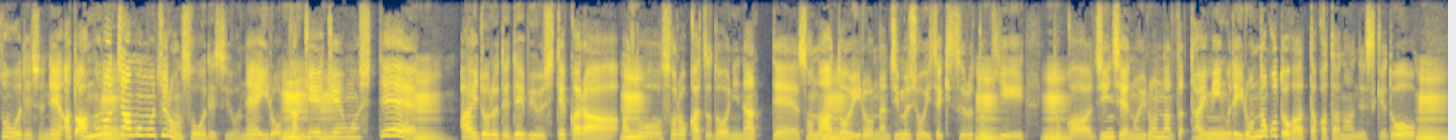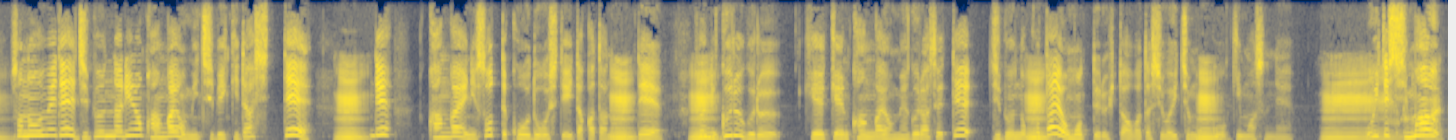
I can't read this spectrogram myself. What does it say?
そうですね。あと安室ちゃんももちろんそうですよね、いろんな経験をして、うんアイドルでデビューしてから、うん。あとソロ活動になって、その後うん。いろんな事務所を移籍するときうん。とか、人生のいろんなタイミングでいろんなことがあった方なんですけど、うん。その上で自分なりの考えを導き出して、うん。で、考えに沿って行動していた方なので、うん。そういうふうにぐるぐる経験、考えを巡らせて、自分の答えを持ってる人は私は一目置きますね。うん。置いてしまう、ね。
